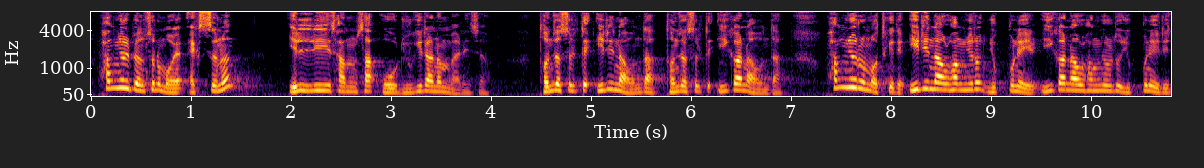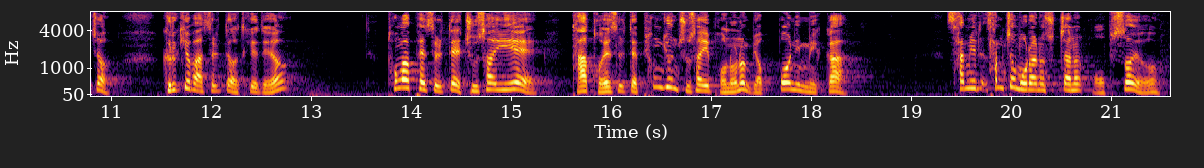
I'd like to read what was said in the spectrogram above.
확률 변수는 뭐예요? x는 1, 2, 3, 4, 5, 6이라는 말이죠. 던졌을 때 1이 나온다. 던졌을 때 2가 나온다. 확률은 어떻게 돼요? 1이 나올 확률은 6분의 1, 2가 나올 확률도 6분의 1이죠? 그렇게 봤을 때 어떻게 돼요? 통합했을 때 주사위에 다 더했을 때 평균 주사위 번호는 몇 번입니까? 3.5라는 숫자는 없어요.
